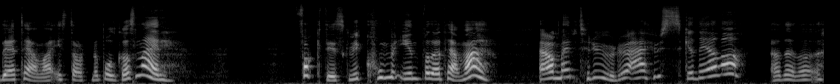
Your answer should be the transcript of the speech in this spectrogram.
det temaet i starten av podkasten her. Faktisk, vi kom inn på det temaet. Ja, men tror du jeg husker det, da? Ja, det er noe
